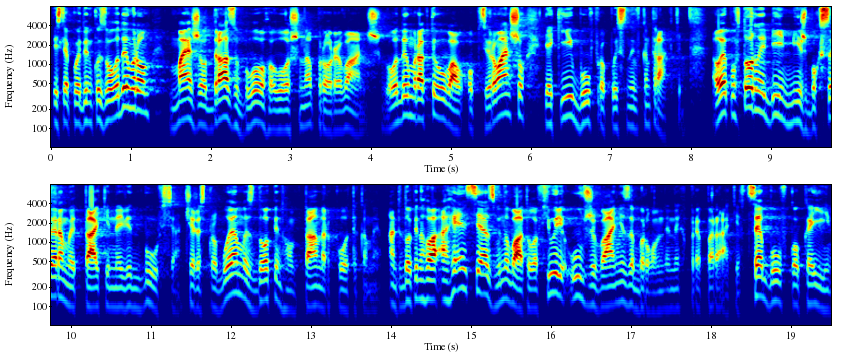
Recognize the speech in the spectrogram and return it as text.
Після поєдинку з Володимиром майже одразу було оголошено про реванш. Володимир активував опцію реваншу, який був прописаний в контракті. Але повторний бій між боксерами так і не відбувся через проблеми з допінгом та наркотиками. Антидопінгова агенція звинуватила Ф'юрі у вживанні заборонених препаратів. Це був кокаїн.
